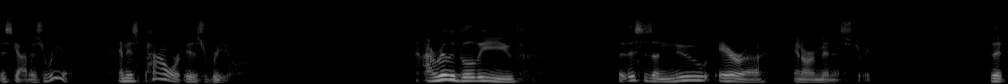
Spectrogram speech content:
this God is real and his power is real. I really believe that this is a new era in our ministry. That,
